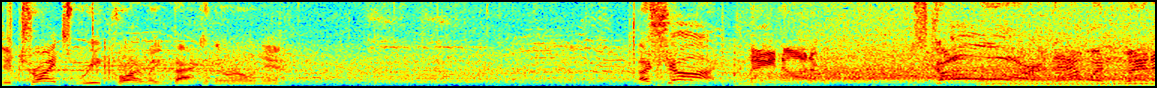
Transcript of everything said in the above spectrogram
Detroit's recoiling back in their own end. A shot. May not have. Score! That one went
